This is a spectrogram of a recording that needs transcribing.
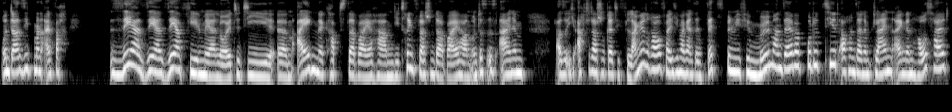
und da sieht man einfach sehr, sehr, sehr viel mehr Leute, die ähm, eigene Cups dabei haben, die Trinkflaschen dabei haben. Und das ist einem also ich achte da schon relativ lange drauf, weil ich immer ganz entsetzt bin, wie viel Müll man selber produziert, auch in seinem kleinen eigenen Haushalt.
